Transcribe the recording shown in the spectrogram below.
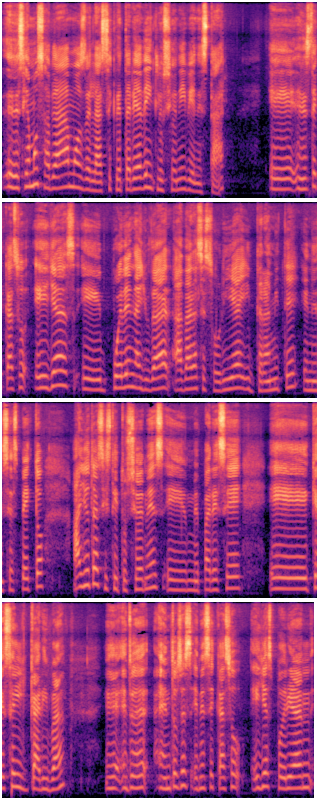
decíamos, hablábamos de la Secretaría de Inclusión y Bienestar. Eh, en este caso, ellas eh, pueden ayudar a dar asesoría y trámite en ese aspecto. Hay otras instituciones, eh, me parece que es el Cariba. Entonces, entonces, en ese caso, ellas podrían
